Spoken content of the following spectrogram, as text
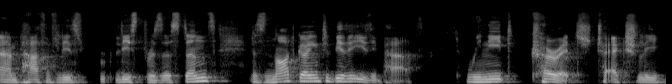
um, path of least, least resistance. It is not going to be the easy path. We need courage to actually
